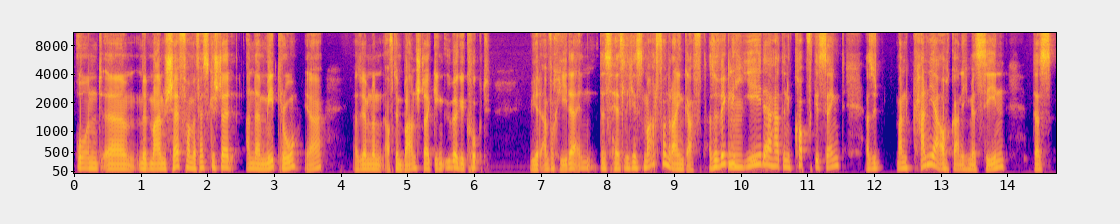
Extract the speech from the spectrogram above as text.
und äh, mit meinem Chef haben wir festgestellt, an der Metro, ja, also wir haben dann auf dem Bahnsteig gegenüber geguckt, wie hat einfach jeder in das hässliche Smartphone reingafft. Also wirklich mhm. jeder hat den Kopf gesenkt. Also man kann ja auch gar nicht mehr sehen, dass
